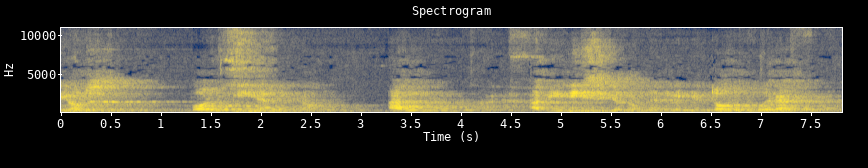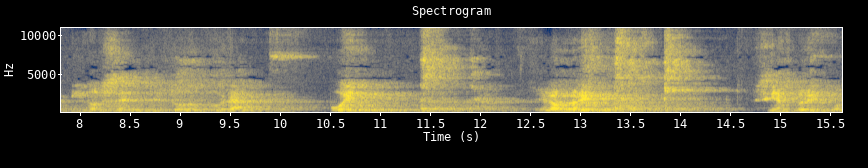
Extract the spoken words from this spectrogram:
Dios volvía al, al, inicio, ¿no? en el que todo fuera inocente, todo fuera bueno. El hombre siempre, por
